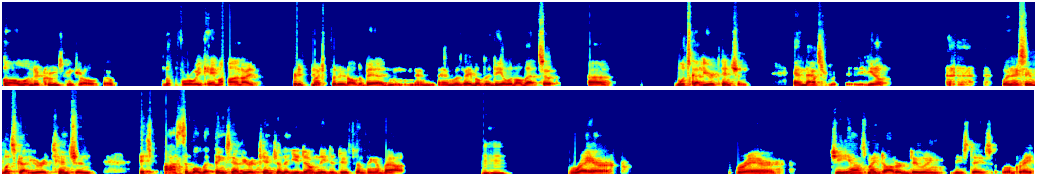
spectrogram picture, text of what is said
all under cruise control. So before we came on, I pretty much put it all to bed and, and, and was able to deal with all that. So uh, what's got your attention? And that's, you know, when I say what's got your attention, it's possible that things have your attention that you don't need to do something about. Mm-hmm. Rare. Rare. Gee, how's my daughter doing these days? Well, great.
